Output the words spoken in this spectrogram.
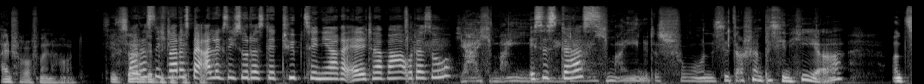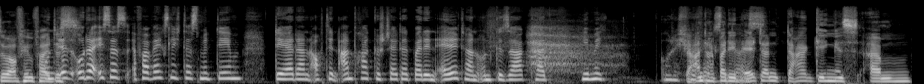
einfach auf meine Haut. Das War das, nicht, war das bei. Alex nicht so, dass der Typ zehn Jahre älter war oder so? Ja, ich meine. Ist es Ja, das? ich meine das schon. Es ist jetzt auch schon ein bisschen her. Und so auf jeden Fall das. ist, oder ist das, verwechsel ich das mit dem, der dann auch den Antrag gestellt hat bei den Eltern und gesagt hat, hiermit, oder ich der Antrag bei den das. Eltern, da ging es, ähm,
